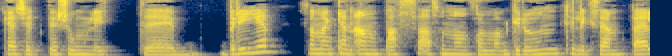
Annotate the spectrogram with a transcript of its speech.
kanske ett personligt eh, brev som man kan anpassa, alltså någon form av grund till exempel.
